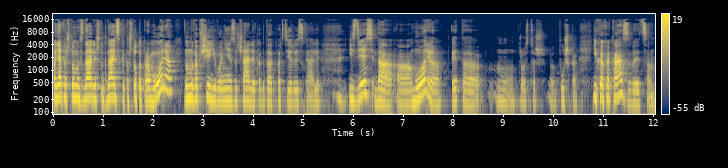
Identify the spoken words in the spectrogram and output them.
Понятно, что мы знали, что Гданьск — это что-то про море, но мы вообще его не изучали, когда квартиры искали. И здесь, да, а, море — это ну, просто ж э, пушка. И как оказывается,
